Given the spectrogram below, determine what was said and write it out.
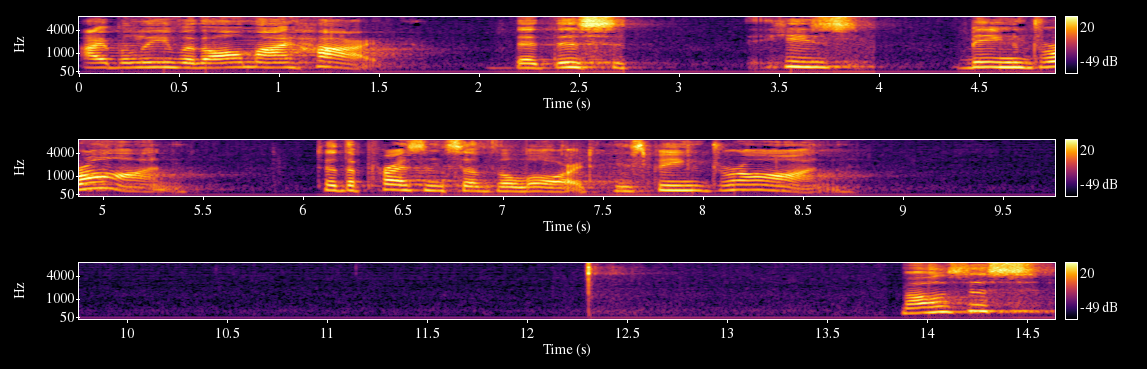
I believe with all my heart that this he's being drawn to the presence of the Lord. He's being drawn. Moses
